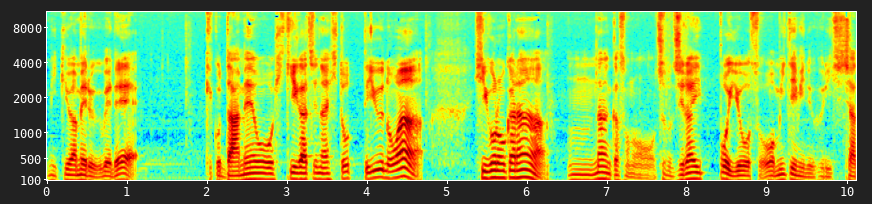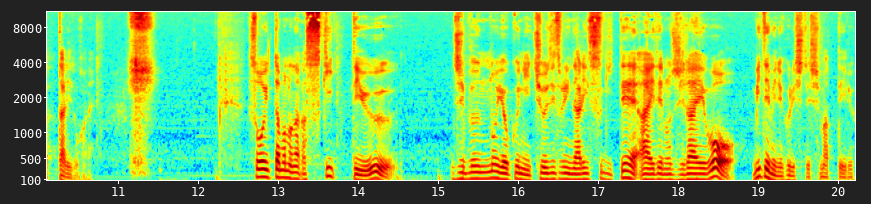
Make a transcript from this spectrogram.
見極める上で結構ダメを引きがちな人っていうのは日頃から、うん、なんかその、ちょっと地雷っぽい要素を見てみるふりしちゃったりとかね。そういったものなんか好きっていう自分の欲に忠実になりすぎて相手の地雷を見てみるふりしてしまっている。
